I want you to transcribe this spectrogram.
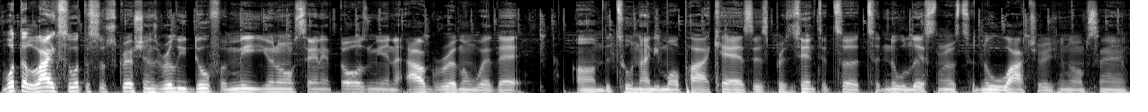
what the likes, what the subscriptions really do for me, you know what I'm saying? It throws me in the algorithm where that um, the 290 Mo podcast is presented to to new listeners, to new watchers. You know what I'm saying?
